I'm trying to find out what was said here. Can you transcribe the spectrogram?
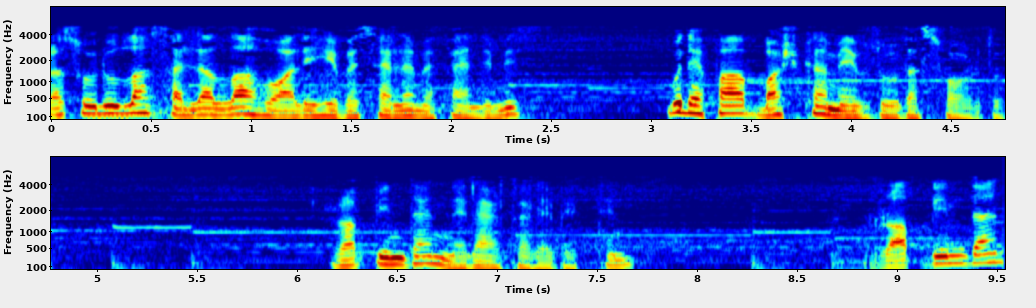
Resulullah sallallahu aleyhi ve sellem Efendimiz bu defa başka mevzuda sordu. Rabbinden neler talep ettin? Rabbimden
